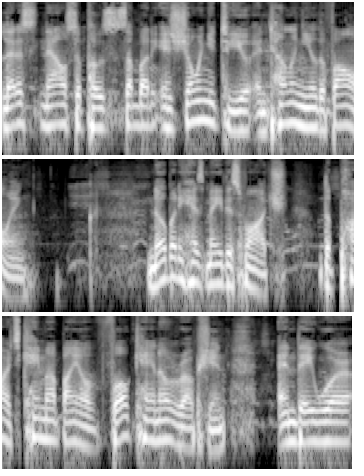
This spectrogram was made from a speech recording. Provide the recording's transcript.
Let us now suppose somebody is showing it to you and telling you the following. Nobody has made this watch. The parts came up by a volcano eruption and they were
